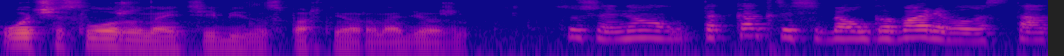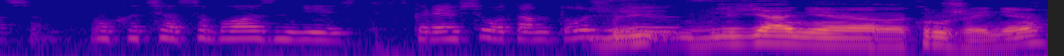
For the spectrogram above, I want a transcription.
очень сложно найти бизнес-партнера надежный. Слушай, ну так как ты себя уговаривал остаться? Ну, хотя соблазн есть. Скорее всего, там тоже... Вли... Влияние окружения,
